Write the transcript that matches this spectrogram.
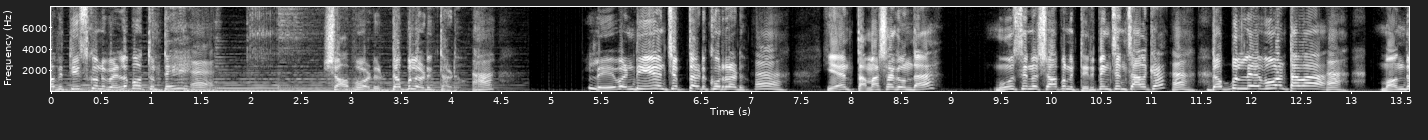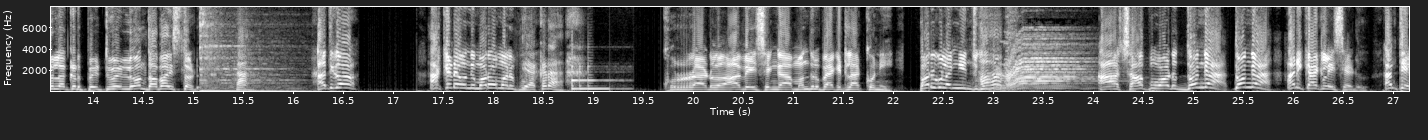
అవి తీసుకుని వెళ్ళబోతుంటే ఆ, షాపు వాడు డబ్బులు అడుగుతాడు. ఆ, లేవండి అని చెప్తాడు కుర్రాడు. ఆ, ఏం తమాషాగా ఉందా? మూసిన షాపుని తెరిపించిన చాలక. డబ్బులు లేవు అంటావా. మందులు అక్కడ పెట్టి వెళ్ళు అని దబాయిస్తాడు. ఆ, అదిగో అక్కడే ఉంది మరో మలుపు. ఎక్కడ? కుర్రాడు ఆవేశంగా మందులు ప్యాకెట్ లాక్కొని పరుగు లంఘించుకుంటాడు. ఆ షాపు వాడు దొంగ దొంగ అని కాకలేశాడు. అంతే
